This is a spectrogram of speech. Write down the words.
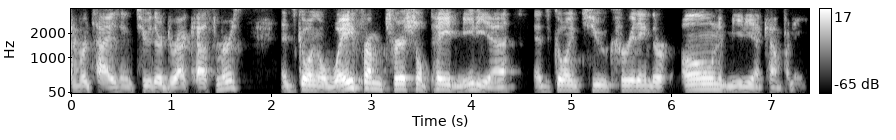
advertising to their direct customers. It's going away from traditional paid media. It's going to creating their own media company.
